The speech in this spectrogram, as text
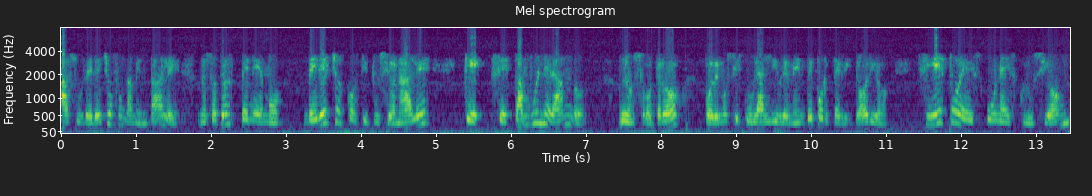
a sus derechos fundamentales. Nosotros tenemos derechos constitucionales que se están vulnerando. Nosotros podemos circular libremente por territorio. Si esto es una exclusión,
